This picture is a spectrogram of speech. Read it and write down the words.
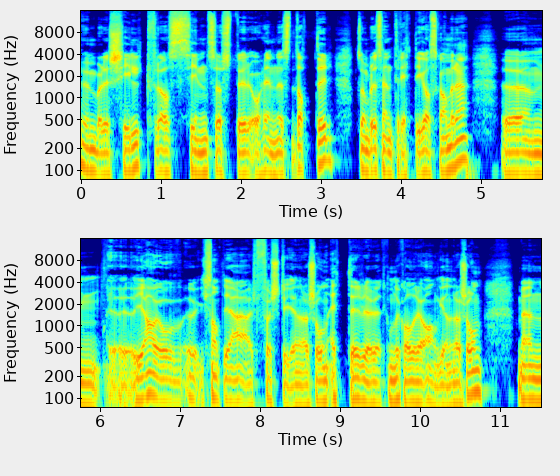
Hun ble skilt fra sin søster og hennes datter, som ble sendt rett i gasskammeret. Jeg ikke sant, jeg er første generasjon etter, jeg vet ikke om du kaller det annen generasjon, men,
